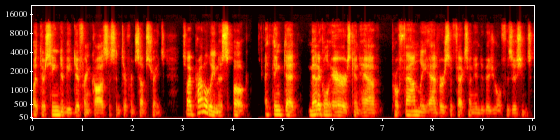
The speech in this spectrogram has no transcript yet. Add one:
but there seem to be different causes and different substrates. So I probably misspoke. I think that medical errors can have profoundly adverse effects on individual physicians.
